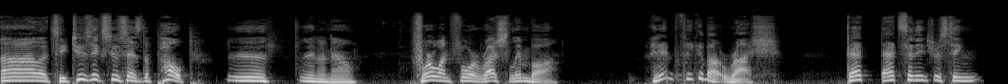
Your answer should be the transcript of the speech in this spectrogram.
Uh, let's see. Two six two says the Pope. Uh, I don't know. Four one four Rush Limbaugh. I didn't think about Rush. That that's an interesting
